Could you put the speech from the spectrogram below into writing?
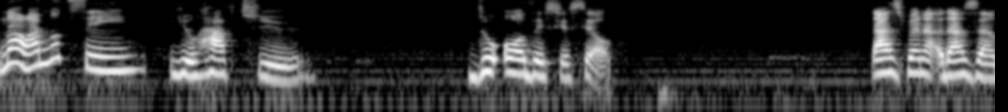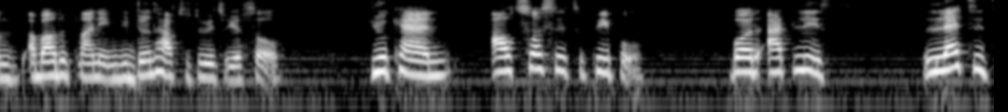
Now, I'm not saying you have to do all this yourself. That's when that's um, about the planning. You don't have to do it yourself. You can outsource it to people, but at least let it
